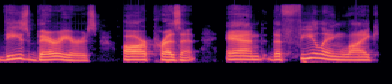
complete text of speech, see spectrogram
these barriers are present. And the feeling like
